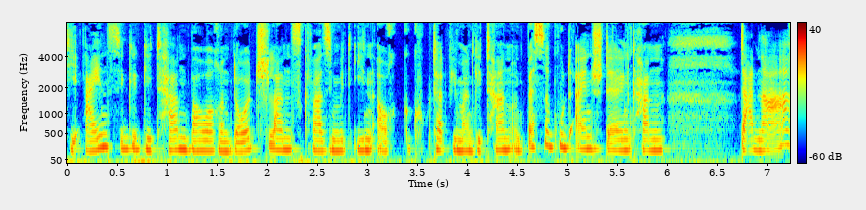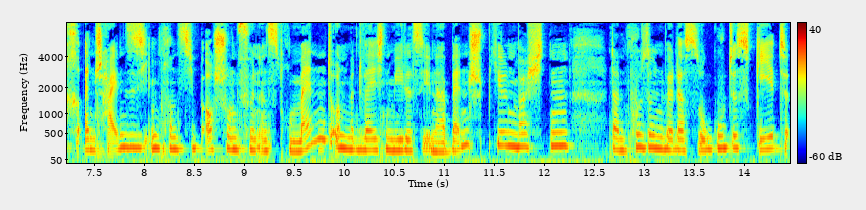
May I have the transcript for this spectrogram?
die einzige Gitarrenbauerin Deutschlands quasi mit ihnen auch geguckt hat, wie man Gitarren und Bässe gut einstellen kann. Danach entscheiden sie sich im Prinzip auch schon für ein Instrument und mit welchen Mädels sie in der Band spielen möchten. Dann puzzeln wir das so gut es geht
